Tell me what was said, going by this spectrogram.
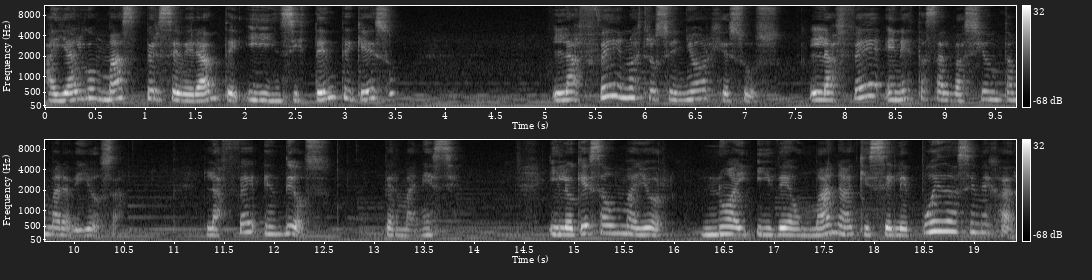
¿Hay algo más perseverante e insistente que eso? La fe en nuestro Señor Jesús, la fe en esta salvación tan maravillosa, la fe en Dios permanece. Y lo que es aún mayor, no hay idea humana que se le pueda asemejar.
